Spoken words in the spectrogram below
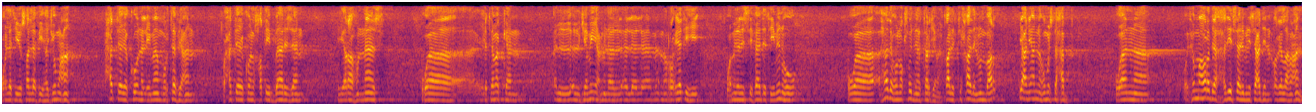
والتي يصلى فيها جمعة حتى يكون الإمام مرتفعا وحتى يكون الخطيب بارزا يراه الناس ويتمكن الجميع من رؤيته ومن الاستفادة منه. وهذا هو المقصود من الترجمة. قال اتخاذ المنبر يعني أنه مستحب وأن ثم ورد حديث سهل بن سعد رضي الله عنه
